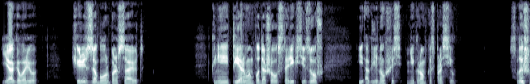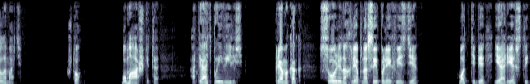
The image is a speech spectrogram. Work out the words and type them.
«Я говорю, через забор бросают». К ней первым подошел старик Сизов и, оглянувшись, негромко спросил. — Слышала, мать? — Что? — Бумажки-то опять появились. Прямо как соли на хлеб насыпали их везде. Вот тебе и аресты,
